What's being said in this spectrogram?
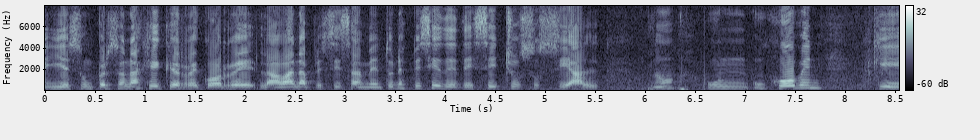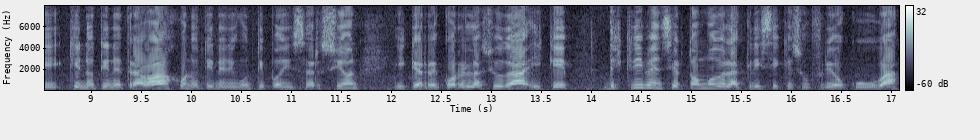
y es un personaje que recorre La Habana precisamente, una especie de desecho social, ¿no? un, joven que, que, no tiene trabajo, no tiene ningún tipo de inserción y que recorre la ciudad y que describe en cierto modo la crisis que sufrió Cuba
